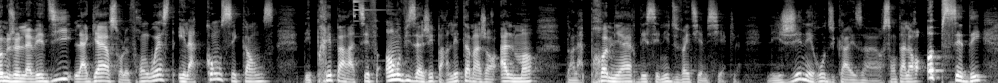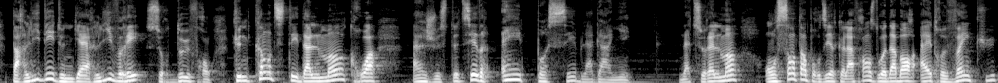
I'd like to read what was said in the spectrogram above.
Comme je l'avais dit, la guerre sur le front ouest est la conséquence des préparatifs envisagés par l'état-major allemand dans la première décennie du 20e siècle. Les généraux du Kaiser sont alors obsédés par l'idée d'une guerre livrée sur deux fronts, qu'une quantité d'Allemands croit, à juste titre, impossible à gagner. Naturellement, on s'entend pour dire que la France doit d'abord être vaincue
